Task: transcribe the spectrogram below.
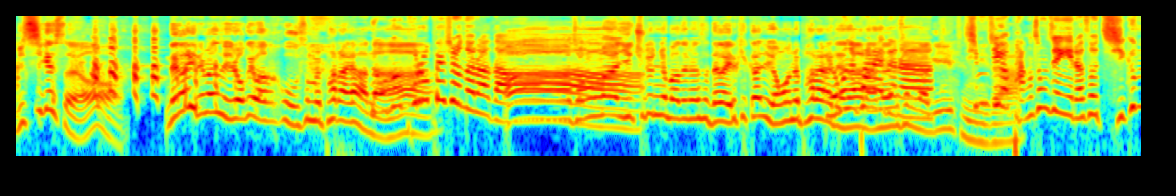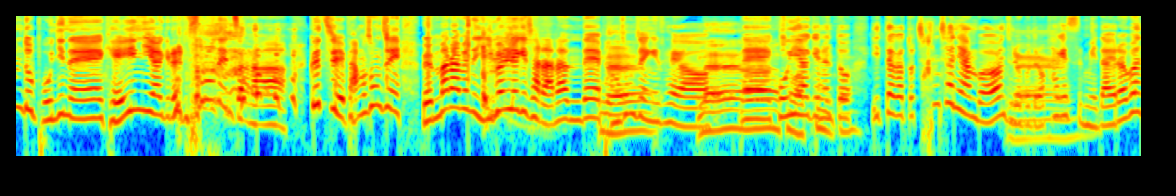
미치겠어요. 내가 이러면서 이렇게 와갖고 웃음을 팔아야 하나. 너무 프로페셔널하다. 아, 정말 이 출연료 받으면서 내가 이렇게까지 영혼을 팔아야 영혼을 되나라는 팔아야 되나. 생각이 듭니다. 심지어 방송쟁이라서 지금도 본인의 개인 이야기를 풀어냈잖아. 그치? 방송쟁이, 웬만하면 이별 얘기 잘 안 하는데 네. 방송쟁이세요. 네. 아, 그참 이야기는. 또 이따가 또 찬찬히 한번 들어보도록 네. 하겠습니다. 여러분,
